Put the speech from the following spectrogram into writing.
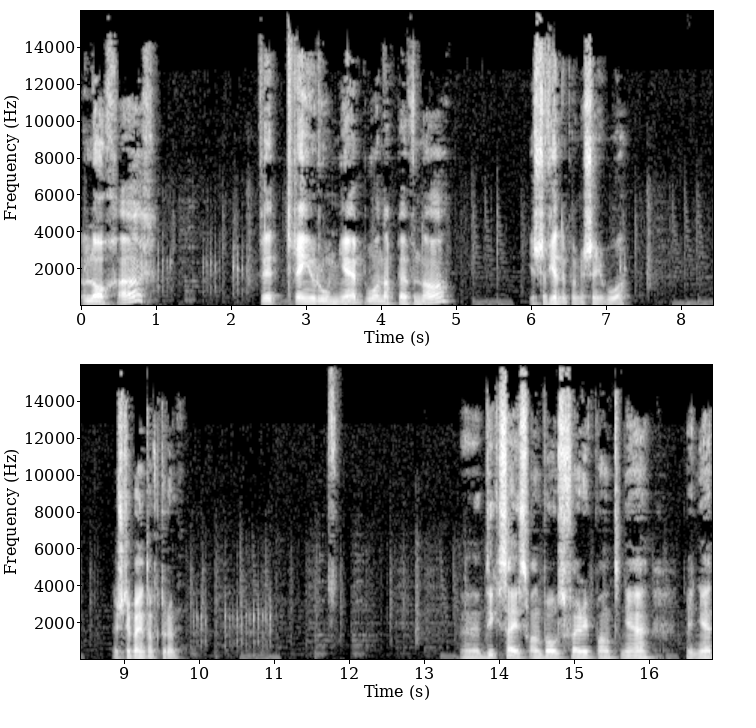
lochach, w train roomie było na pewno. Jeszcze w jednym pomieszczeniu była. Już nie pamiętam w którym. Y, Dick Size, One Balls, Fairy Pond, nie. Nie.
